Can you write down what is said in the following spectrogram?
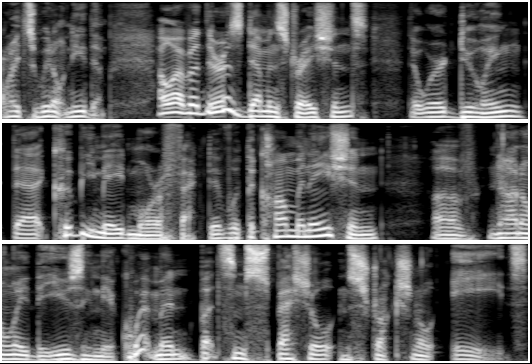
right? So we don't need them. However, there is demonstrations that we're doing that could be made more effective with the combination of not only the using the equipment, but some special instructional aids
